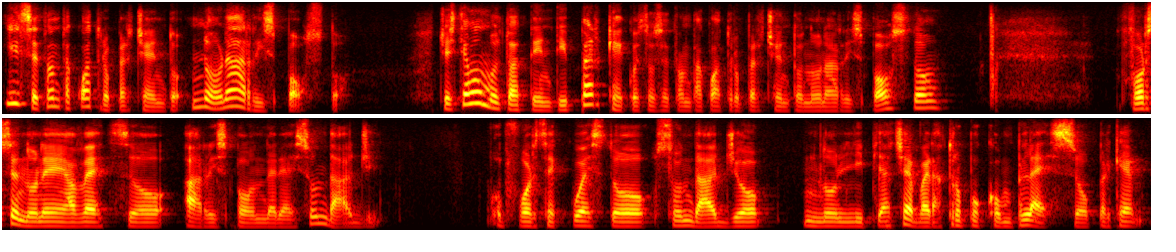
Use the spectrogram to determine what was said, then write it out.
il 74% non ha risposto. Cioè stiamo molto attenti, perché questo 74% non ha risposto? Forse non è avvezzo a rispondere ai sondaggi, o forse questo sondaggio non gli piaceva, era troppo complesso, perché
